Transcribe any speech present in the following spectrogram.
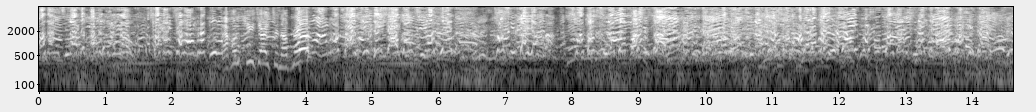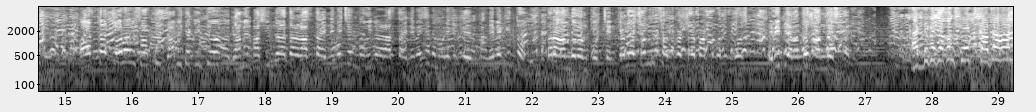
সাধারণ ছিলাদের কাছে চলে যাও সাধারণ ছাড়া আমরা কি এখন কি চাইছেন আপনারা আমরা চাইছি যে সাধারণ ছিলাদের ফাঁসি চাই আমরা সাধারণ ছিলাদের ফাঁসি চাই সাধারণ ছিলাদের ফাঁসি চাই চরম শাস্তির দাবিতে কিন্তু গ্রামের বাসিন্দারা তারা রাস্তায় নেমেছেন, মহিলারা রাস্তায় নেমেছেন এবং নেমে কিন্তু তারা আন্দোলন করছেন। ক্যামেরা সন্দীপ সাধুকার সঙ্গে পার্থপ্রদীপ ঘোষ এবিপি আনন্দ সন্দেশখালী একদিকে যখন শেখ শাহজাহান,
